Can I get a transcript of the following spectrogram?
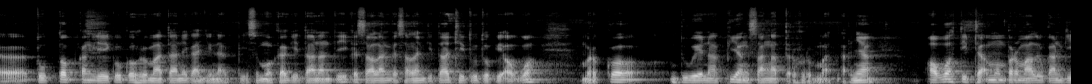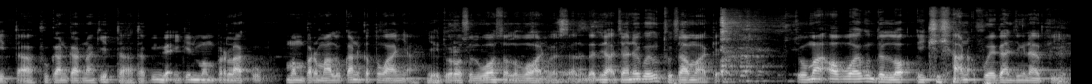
uh, tutup kang yaiku kehormatannya kanjeng Nabi. Semoga kita nanti kesalahan-kesalahan kita ditutupi Allah mereka duwe nabi yang sangat terhormat. Artinya Allah tidak mempermalukan kita bukan karena kita tapi nggak ingin memperlaku mempermalukan ketuanya yaitu Rasulullah Shallallahu Alaihi Wasallam. Jadi ajane gue itu sama kayak cuma Allah itu delok iki anak buah kanjeng Nabi.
